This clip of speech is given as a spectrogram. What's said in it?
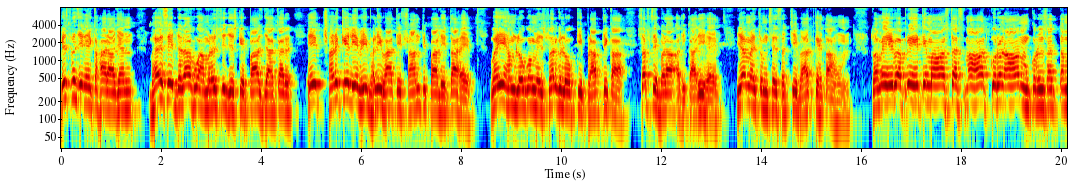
विष्णु ने कहा, राजन, भय से डरा हुआ मनुष्य जिसके पास जाकर एक क्षण के लिए भी भली भांति शांति पा लेता है, वही हम लोगों में स्वर्गलोक की प्राप्ति का सबसे बड़ा अधिकारी है। यह मैं तुमसे सच्ची बात कहता हूँ। तमेव प्रीतिमास्तस्मात् कुरुणाम कुरु सत्तम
